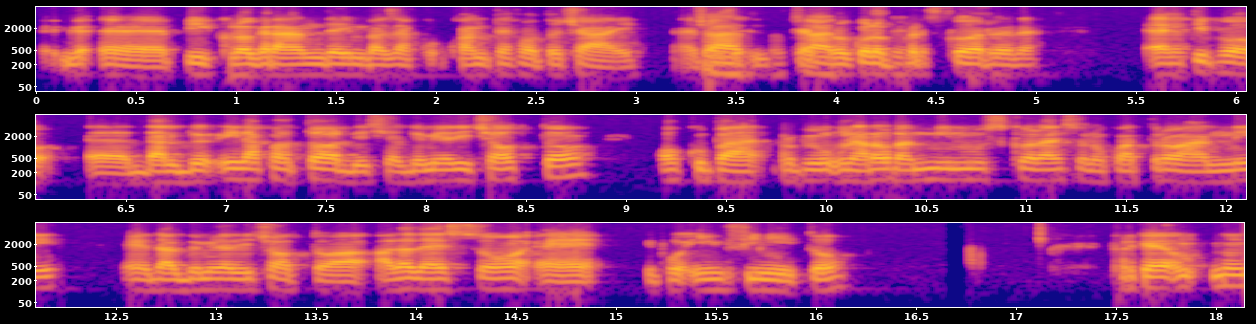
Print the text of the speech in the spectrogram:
eh, piccolo, grande in base a qu- quante foto c'hai, eh, certo, c'è certo, quello sì. per scorrere. È tipo eh, dal 2014 al 2018 occupa proprio una roba minuscola e sono quattro anni e dal 2018 a, ad adesso è tipo infinito perché non,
